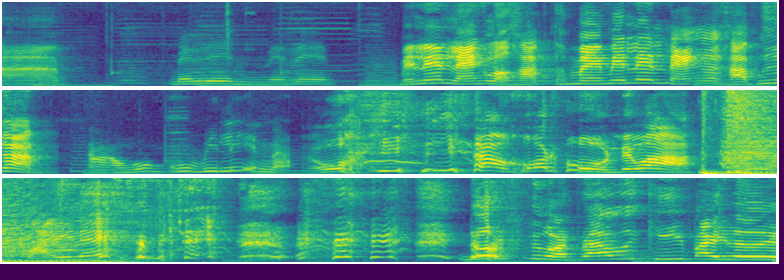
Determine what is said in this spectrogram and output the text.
ครับ ไม่เล่นไม่เล่นไม่เล่นแรงเหรอครับทำไมไม่เล่นแรงอะครับเพื่อน อ้าวก็กูไม่เล่นอะโอ้ยเหี้ยโคตรโหดเลยว่ะ ไปเลย โดนสวดมาเมื่อกี้ไปเลย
